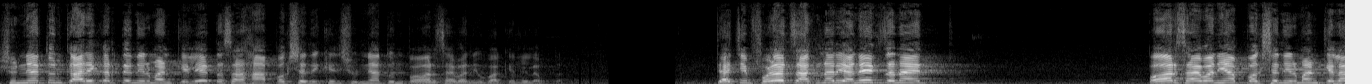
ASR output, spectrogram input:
शून्यातून कार्यकर्ते निर्माण केले तसा हा पक्ष देखील शून्यातून पवार साहेबांनी उभा केलेला होता. त्याची फळं चाकणारी अनेक जण आहेत. पवार साहेबांनी हा पक्ष निर्माण केला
